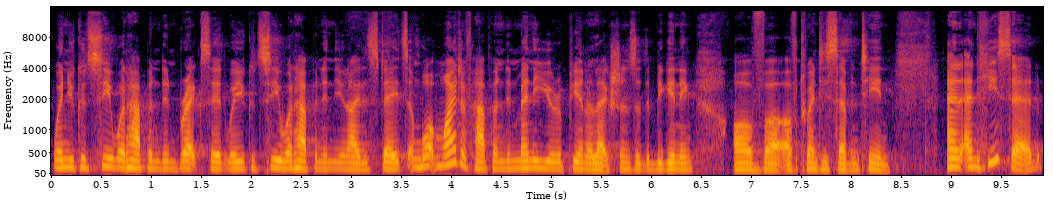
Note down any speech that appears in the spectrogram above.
when you could see what happened in Brexit, where you could see what happened in the United States, and what might have happened in many European elections at the beginning of, uh, of 2017. And, and he said,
